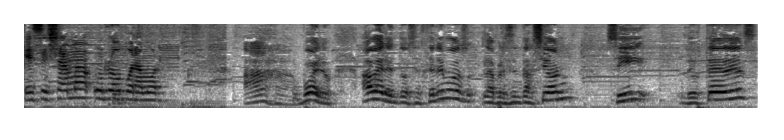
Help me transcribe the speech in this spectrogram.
que se llama Un robo por amor. Ajá, bueno, a ver entonces, tenemos la presentación, ¿sí? De ustedes,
